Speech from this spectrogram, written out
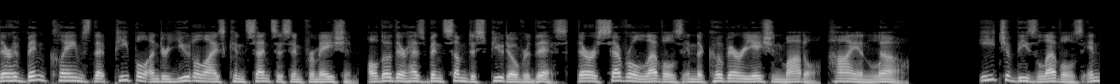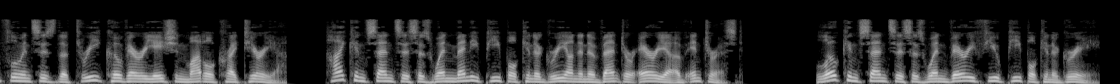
There have been claims that people underutilize consensus information, although there has been some dispute over this. There are several levels in the covariation model, high and low. Each of these levels influences the three covariation model criteria. High consensus is when many people can agree on an event or area of interest. Low consensus is when very few people can agree.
